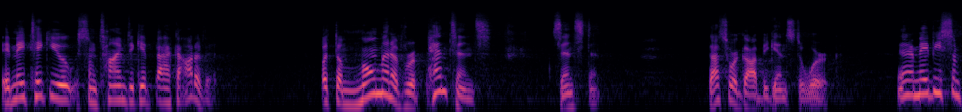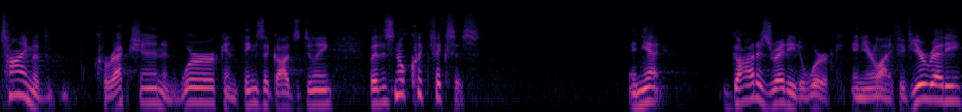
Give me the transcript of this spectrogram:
it may take you some time to get back out of it. But the moment of repentance is instant. That's where God begins to work. And there may be some time of correction and work and things that God's doing, but there's no quick fixes. And yet, God is ready to work in your life. If you're ready,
